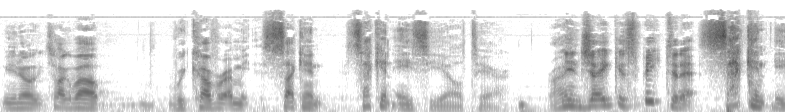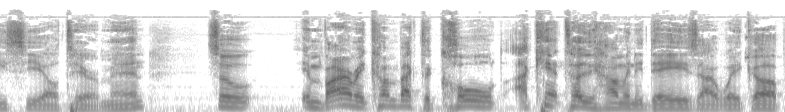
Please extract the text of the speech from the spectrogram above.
You know, you talk about recover. I mean, second second ACL tear, right? And Jay can speak to that. Second ACL tear, man. So environment coming back to cold. I can't tell you how many days I wake up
